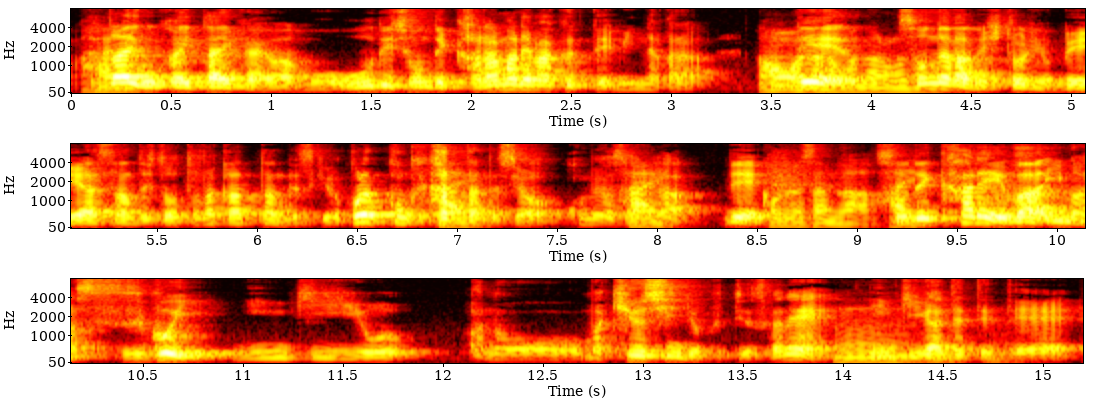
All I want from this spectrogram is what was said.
はい。第5回大会はもうオーディションで絡まれまくって、みんなから。でその中で一人のベイヤーさんと人と戦ったんですけど、これ今回勝ったんですよ、米尾さんが。で、米尾さんが。それで彼は今すごい人気を、あの、まあ、求心力っていうんですかね、うん。人気が出てて、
